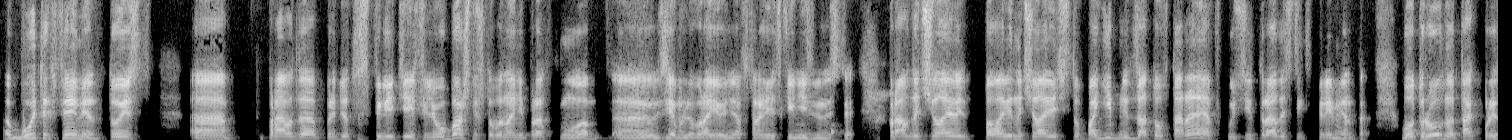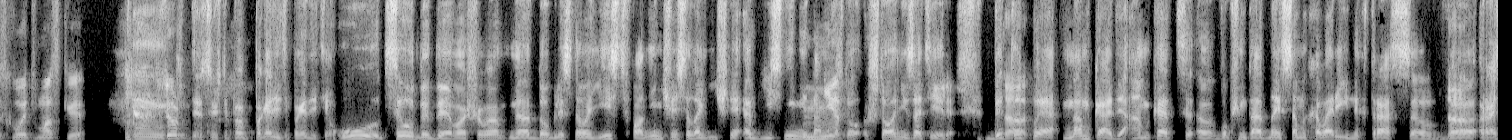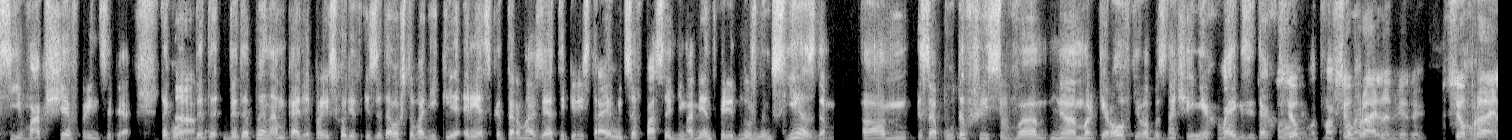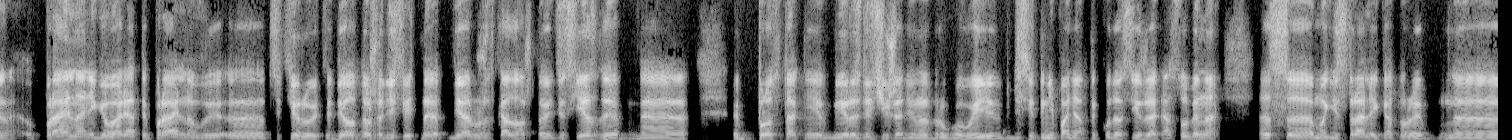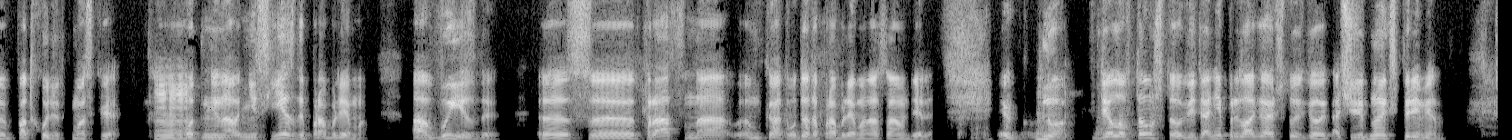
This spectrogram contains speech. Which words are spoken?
будет эксперимент. То есть э, Правда, придется спилить Эйфелеву башню, чтобы она не проткнула э, землю в районе австралийской низменности. Правда, человек, половина человечества погибнет, зато вторая вкусит радость эксперимента. Вот ровно так происходит в Москве. Все, слушайте, погодите, погодите. У ЦОДД вашего э, доблестного есть вполне ничего себе логичное объяснение тому, Нет. Что, что они затеяли. ДТП так. на МКАДе. А МКАД, э, в общем-то, одна из самых аварийных трасс э, в да. России вообще, в принципе. Так да. вот, ДТП на МКАДе происходит из-за того, что водители резко тормозят и перестраиваются в последний момент перед нужным съездом запутавшись в маркировке, в обозначениях, в экзитах. Все, вот во всем все правильно, Дмитрий. Все ну, правильно. Правильно они говорят, и правильно вы э, цитируете. Дело в том, что действительно, я уже сказал, что эти съезды э, просто так не, не различишь один от другого. И действительно непонятно, куда съезжать. Особенно с магистралей, которые э, подходят к Москве. Угу. Вот не, на, не съезды проблема, а выезды. Э, с э, трасс на МКАД. Вот это проблема на самом деле. Э, но дело в том, что ведь они предлагают что сделать? Очередной эксперимент.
